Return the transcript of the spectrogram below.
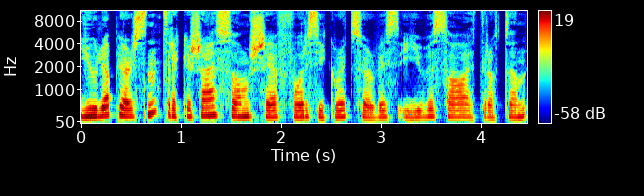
Julia Pearson trekker seg som sjef for Secret Service i USA etter at en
